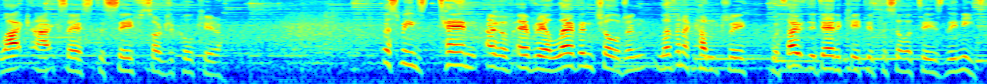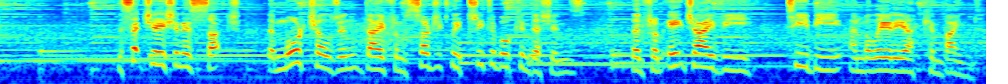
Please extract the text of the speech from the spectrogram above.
lack access to safe surgical care. This means 10 out of every 11 children live in a country without the dedicated facilities they need. The situation is such that more children die from surgically treatable conditions than from HIV, TB and malaria combined.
